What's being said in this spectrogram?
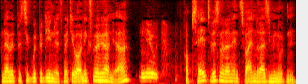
Und damit bist du gut bedient. Jetzt möchte ich aber auch nichts mehr hören, ja? Gut. Ob's hält, wissen wir dann in 32 Minuten.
